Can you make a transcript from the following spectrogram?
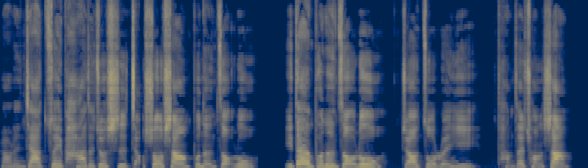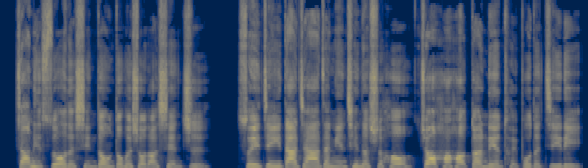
老人家最怕的就是脚受伤不能走路。一旦不能走路，就要坐轮椅，躺在床上，这样你所有的行动都会受到限制。所以建议大家在年轻的时候就要好好锻炼腿部的肌力，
